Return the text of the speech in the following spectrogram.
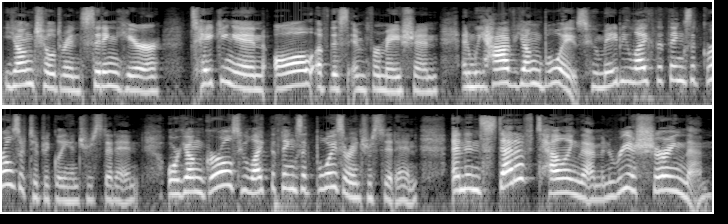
young children sitting here taking in all of this information, and we have young boys who maybe like the things that girls are typically interested in, or young girls who like the things that boys are interested in. And instead of telling them and reassuring them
